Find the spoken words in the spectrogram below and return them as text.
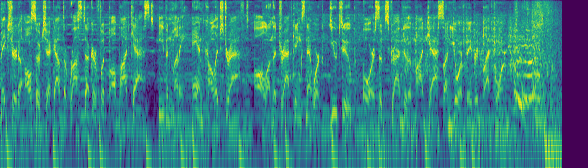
Make sure to also check out the Ross Tucker Football Podcast, Even Money, and College Draft, all on the DraftKings Network, YouTube, or subscribe to the podcasts on your favorite platform.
